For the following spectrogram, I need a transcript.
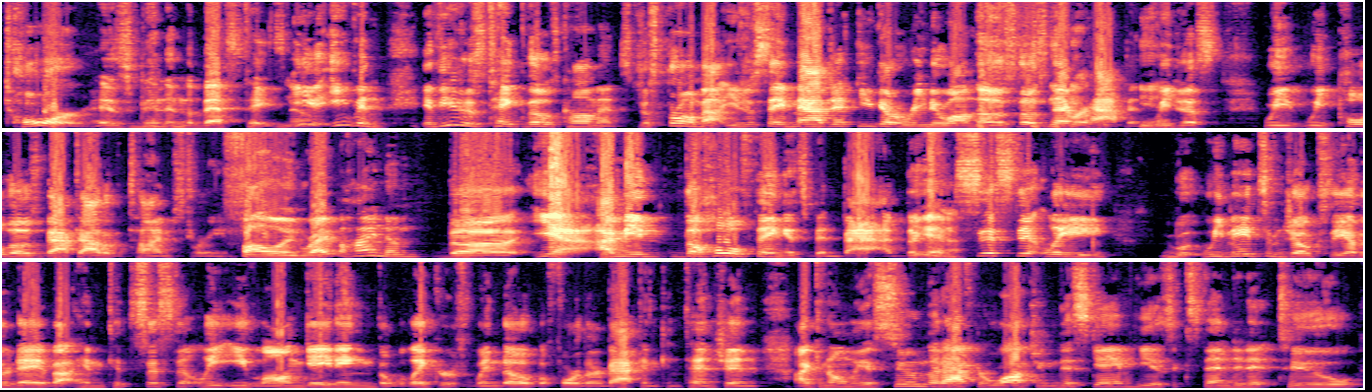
tour has been in the best taste. No. Even if you just take those comments, just throw them out. You just say magic. You got to redo on those. Those never happened. Yeah. We just we we pull those back out of the time stream. Following right behind them. The yeah, I mean the whole thing has been bad. The Yeah. consistently. We made some jokes the other day about him consistently elongating the Lakers window before they're back in contention. I can only assume that after watching this game, he has extended it to,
